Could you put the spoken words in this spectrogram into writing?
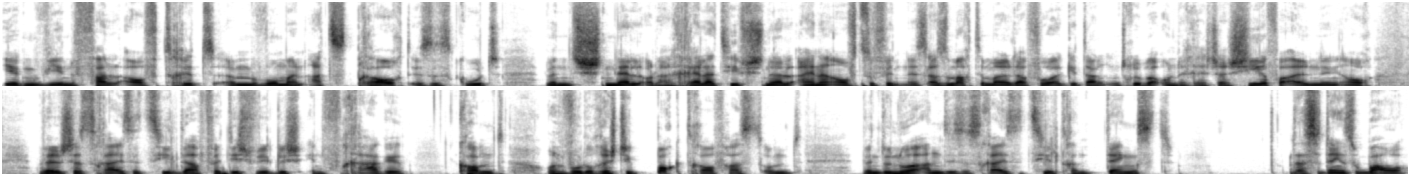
irgendwie ein Fall auftritt, ähm, wo man Arzt braucht, ist es gut, wenn schnell oder relativ schnell einer aufzufinden ist. Also mach dir mal davor Gedanken drüber und recherchiere vor allen Dingen auch, welches Reiseziel da für dich wirklich in Frage kommt und wo du richtig Bock drauf hast. Und wenn du nur an dieses Reiseziel dran denkst, dass du denkst, wow,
